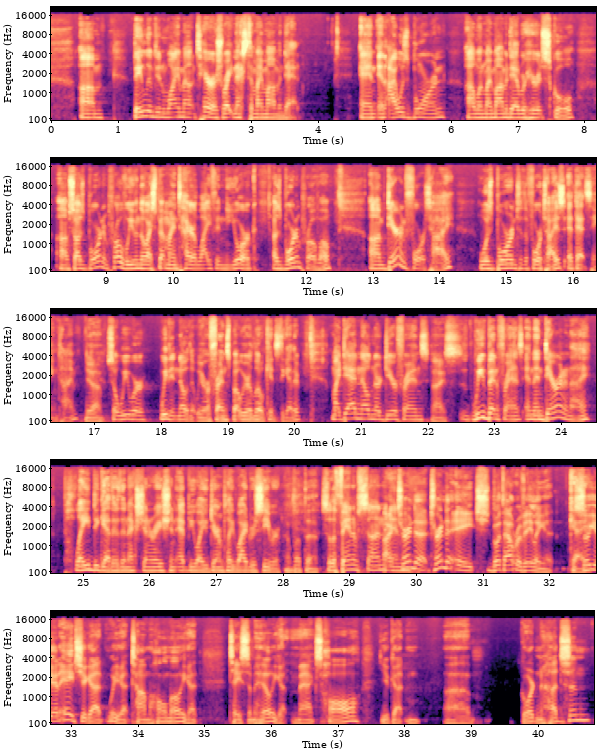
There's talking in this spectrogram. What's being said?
um, they lived in Wymount Terrace right next to my mom and dad. And and I was born uh, when my mom and dad were here at school. Um, so I was born in Provo, even though I spent my entire life in New York. I was born in Provo. Um, Darren Fortie was born to the Fortis at that same time. Yeah. So we were we didn't know that we were friends, but we were little kids together. My dad and Eldon are dear friends. Nice. We've been friends, and then Darren and I played together the next generation at BYU. Darren played wide receiver. How about that? So the Phantom Son I and turn to turn to H without revealing it. Okay. So you got H. You got well, you got Tom Holmoe. You got Taysom Hill. You got Max Hall. you've got uh, Gordon Hudson.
